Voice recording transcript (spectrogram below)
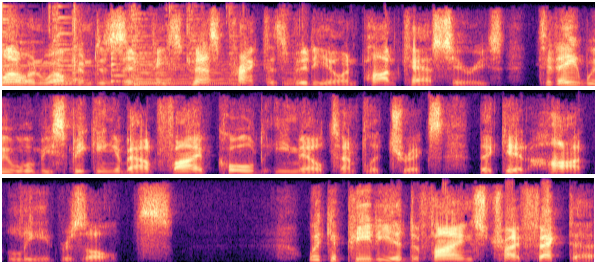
Hello and welcome to Zinfi's Best Practice video and podcast series. Today we will be speaking about five cold email template tricks that get hot lead results. Wikipedia defines trifecta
